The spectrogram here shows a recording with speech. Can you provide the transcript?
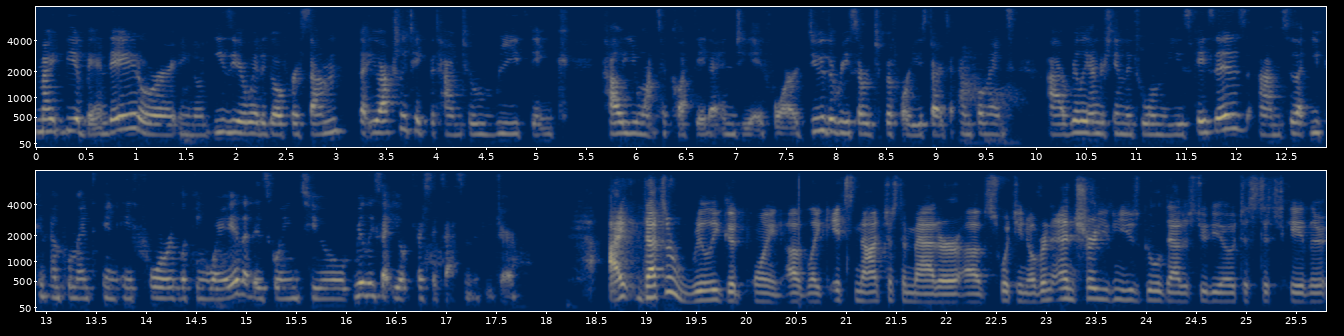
might be a band-aid or you know an easier way to go for some, that you actually take the time to rethink how you want to collect data in GA4. Do the research before you start to implement uh, really understand the tool and the use cases um, so that you can implement in a forward looking way that is going to really set you up for success in the future. I that's a really good point of like it's not just a matter of switching over and, and sure you can use Google Data Studio to stitch together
